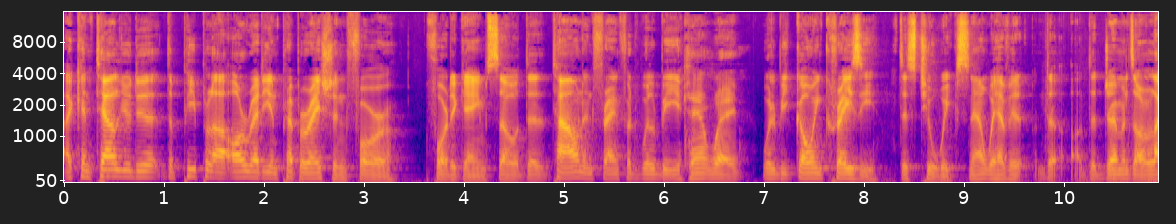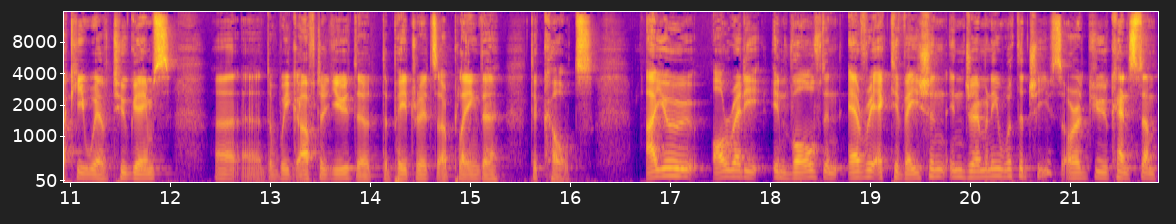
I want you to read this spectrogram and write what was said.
I can tell you the, the people are already in preparation for for the game. So the town in Frankfurt will be Can't wait. will be going crazy this two weeks. Now we have it, the the Germans are lucky. We have two games uh, uh, the week after you. The the Patriots are playing the the Colts. Are you already involved in every activation in Germany with the Chiefs, or do you can some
